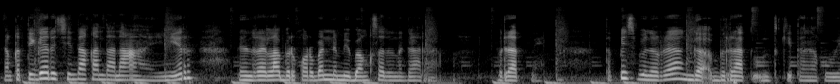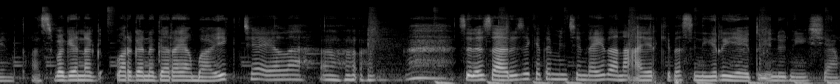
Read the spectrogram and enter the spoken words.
Yang ketiga ada cinta akan tanah air dan rela berkorban demi bangsa dan negara. Berat nih. Tapi sebenarnya nggak berat untuk kita lakuin gitu kan. Sebagai neg warga negara yang baik celah sudah seharusnya kita mencintai tanah air kita sendiri yaitu Indonesia.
